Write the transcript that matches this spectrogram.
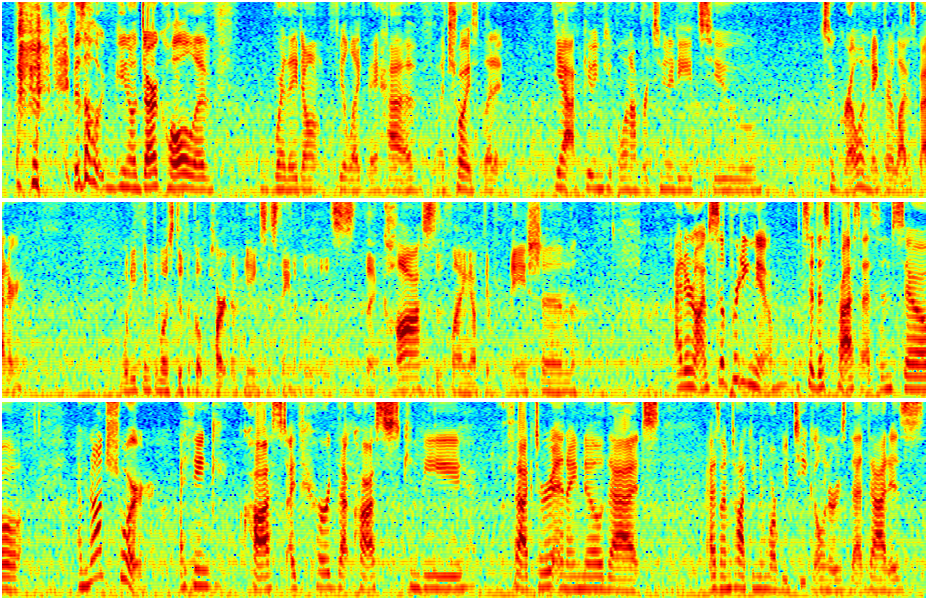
this you know dark hole of where they don't feel like they have a choice, but it, yeah, giving people an opportunity to to grow and make their lives better. What do you think the most difficult part of being sustainable is? The cost, is finding out the information? I don't know. I'm still pretty new to this process, and so I'm not sure. I think cost. I've heard that cost can be a factor, and I know that as I'm talking to more boutique owners, that that is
